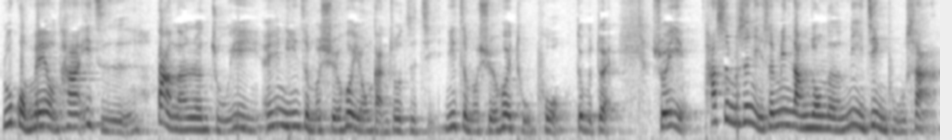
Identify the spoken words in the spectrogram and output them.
如果没有他一直大男人主义，诶，你怎么学会勇敢做自己？你怎么学会突破？对不对？所以他是不是你生命当中的逆境菩萨？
